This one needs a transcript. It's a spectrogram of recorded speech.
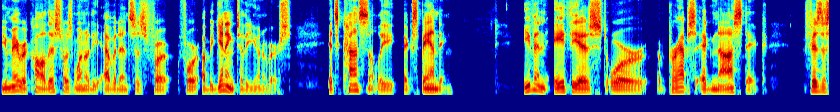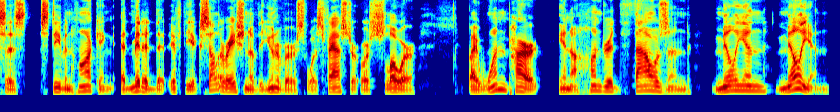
You may recall this was one of the evidences for, for a beginning to the universe. It's constantly expanding. Even atheist or perhaps agnostic physicist Stephen Hawking admitted that if the acceleration of the universe was faster or slower by one part in a hundred thousand million million,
